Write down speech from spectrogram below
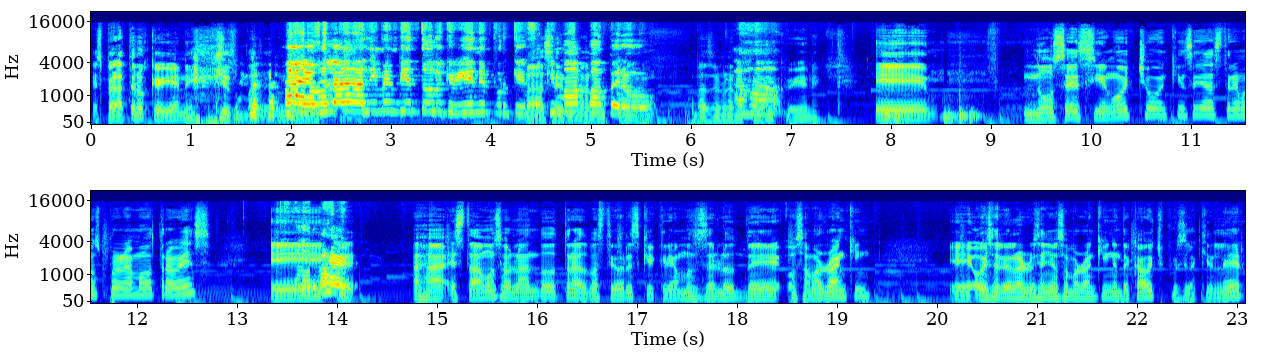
Espérate lo que viene. ojalá animen bien todo lo que viene, porque fucking mapa, pero... Va a ser una locura lo que viene. Eh, no sé si en 8 o en 15 días tenemos programa otra vez. Eh, Ajá, estábamos hablando tras bastidores que queríamos hacerlo de Osama Ranking. Eh, hoy salió la reseña de Osama Ranking en The Couch, por si la quieren leer.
